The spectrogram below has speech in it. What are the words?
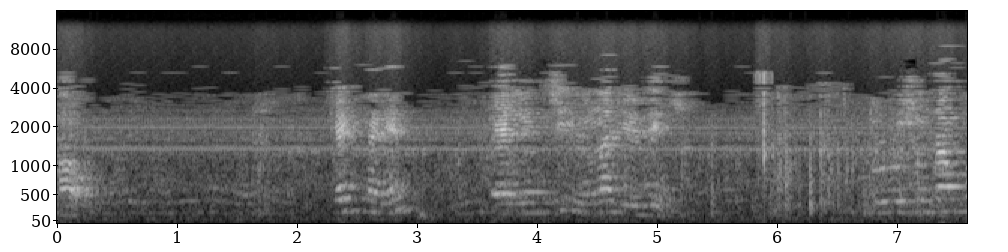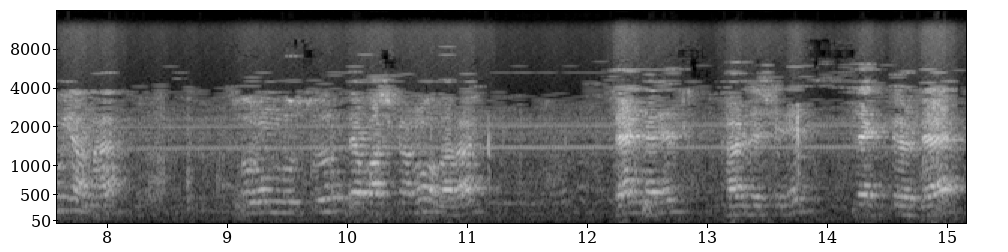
sağ olun. Tekmenin 50. yılına girdik. Kuruluşundan bu yana sorumlusu ve başkanı olarak bendeniz, kardeşiniz sektörde,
